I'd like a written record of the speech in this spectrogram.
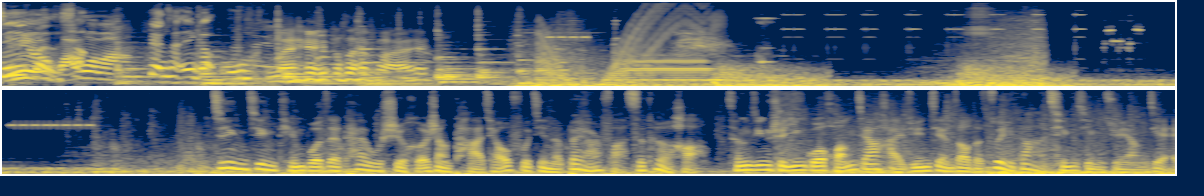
基你有本上滑过吗？变成一个舞。没，都在排。静静停泊在泰晤士河上塔桥附近的贝尔法斯特号，曾经是英国皇家海军建造的最大轻型巡洋舰。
